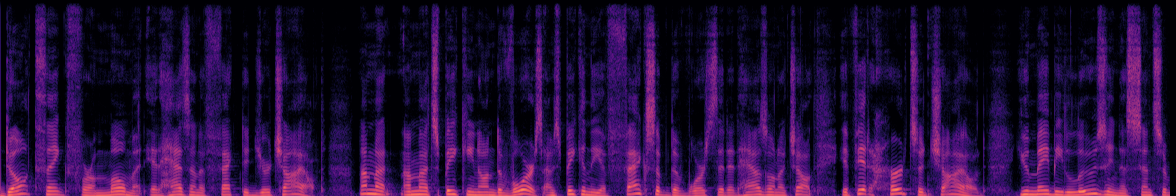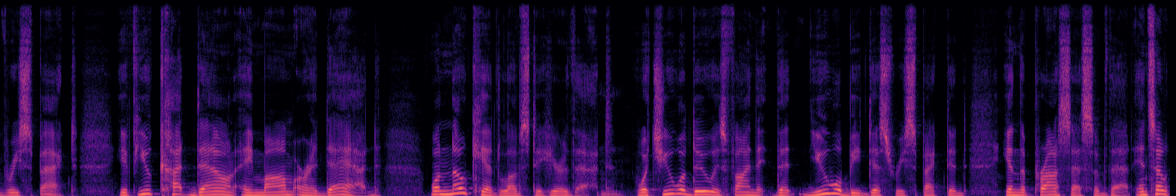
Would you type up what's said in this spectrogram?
don't think for a moment it hasn't affected your child. I'm not I'm not speaking on divorce. I'm speaking the effects of divorce that it has on a child. If it hurts a child, you may be losing a sense of respect. If you cut down a mom or a dad, well, no kid loves to hear that. Hmm. What you will do is find that, that you will be disrespected in the process of that. And so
